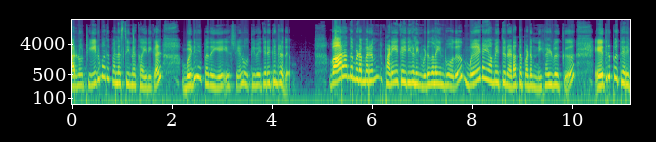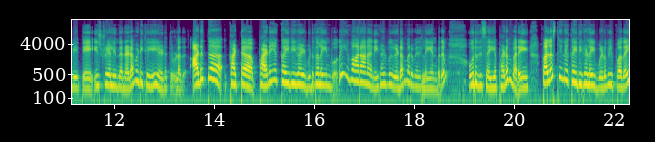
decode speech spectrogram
அறுநூற்றி இருபது பலஸ்தீன கைதிகள் விடுவிப்பதையே இஸ்ரேல் ஒத்திவைத்திருக்கின்றது. வாராந்தம் இடம்பெறும் பணைய கைதிகளின் விடுதலையின் போது மேடை அமைத்து நடத்தப்படும் நிகழ்வுக்கு எதிர்ப்பு தெரிவித்தே இஸ்ரேல் இந்த நடவடிக்கையை எடுத்துள்ளது. அடுத்த கட்ட பணைய கைதிகள் விடுதலையின் போது இவ்வாறான நிகழ்வு இடம்பெறுவதில்லை என்பதும் உறுதி செய்யப்படும் வரை பலஸ்தீன கைதிகளை விடுவிப்பதை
